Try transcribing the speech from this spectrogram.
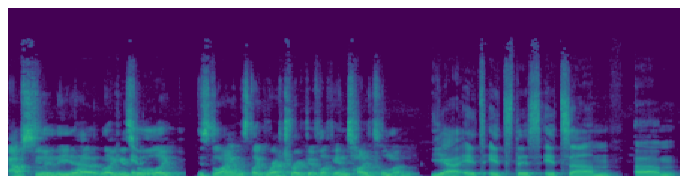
Absolutely, yeah. Like it's And- all like this like this like rhetoric of like entitlement. yeah it's it's this it's um um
